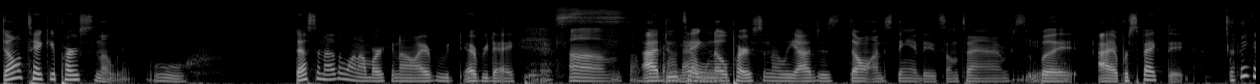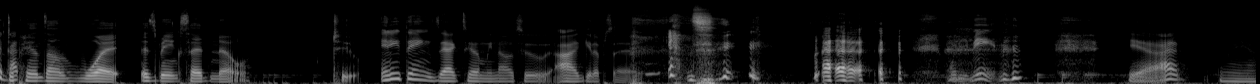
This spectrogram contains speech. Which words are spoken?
don't take it personally. Ooh, That's another one I'm working on every every day. Um, I'm I do take no personally. I just don't understand it sometimes, Yeah. but I respect it. I think it depends on what is being said no to. Anything Zach tell me no to, I get upset. what do you mean? yeah, I yeah,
